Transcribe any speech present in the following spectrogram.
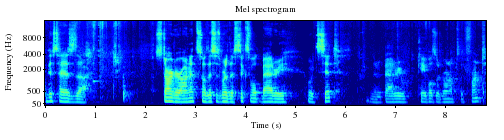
this has the starter on it, so this is where the 6 volt battery would sit. The battery cables would run up to the front.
